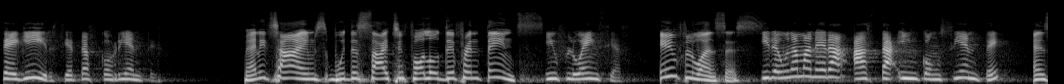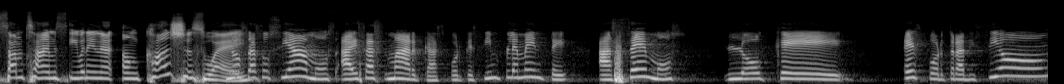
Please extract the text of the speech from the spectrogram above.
seguir ciertas corrientes, Many times we decide to follow different things, influencias, influences, y de una manera hasta inconsciente and sometimes even in an unconscious way. nos asociamos a esas marcas porque simplemente hacemos lo que es por tradición,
